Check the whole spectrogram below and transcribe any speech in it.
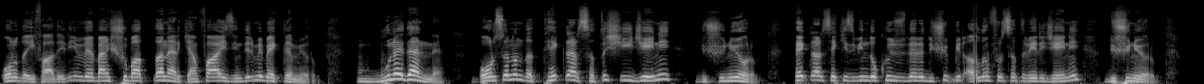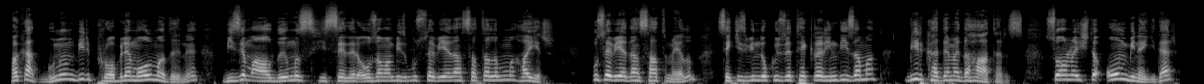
Onu da ifade edeyim ve ben Şubat'tan erken faiz indirimi beklemiyorum. Bu nedenle borsanın da tekrar satış yiyeceğini düşünüyorum. Tekrar 8900'lere düşüp bir alım fırsatı vereceğini düşünüyorum. Fakat bunun bir problem olmadığını, bizim aldığımız hisseleri o zaman biz bu seviyeden satalım mı? Hayır. Bu seviyeden satmayalım. 8900'e tekrar indiği zaman bir kademe daha atarız. Sonra işte 10.000'e gider.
